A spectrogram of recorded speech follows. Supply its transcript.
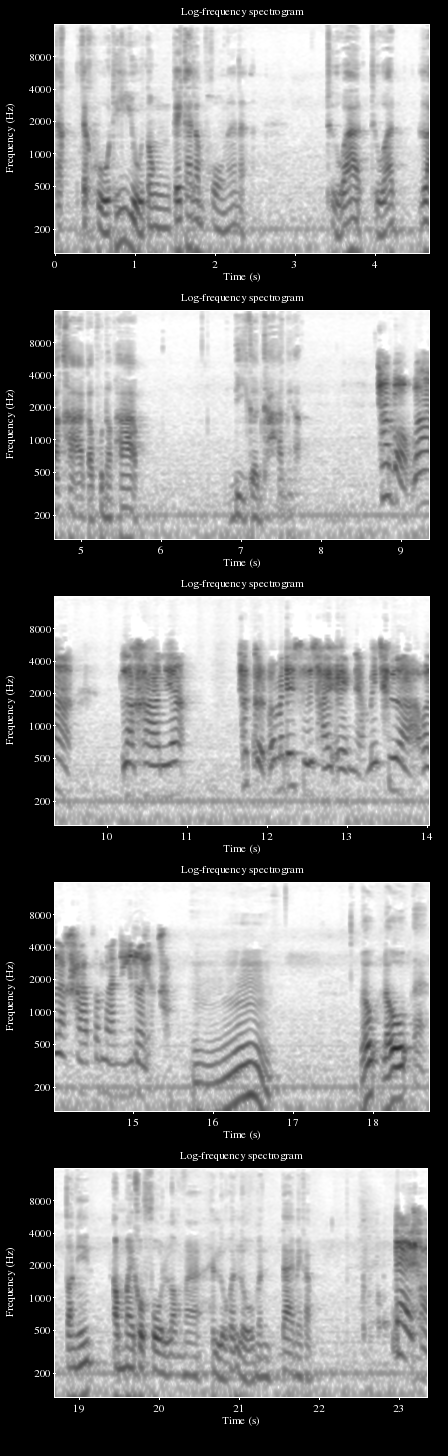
จากจากหูที่อยู่ตรงใกล้ ๆลำโพงนั่นน่ะ ถือว่าถือว่าราคากับคุณภาพ ดีเกินคาดไหมครับ ถ้าบอกว่าราคาเนี้ย ถ้าเกิดว่าไม่ได้ซื้อใช้เองเนี่ย ไม่เชื่อว่าราคาประมาณนี้เลยอะค่ะ อืม แล้วแล้วอะตอนนี้เอาไมโครโฟนลองมา Hello Hello มันได้ไหมครับ ได้ค่ะ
